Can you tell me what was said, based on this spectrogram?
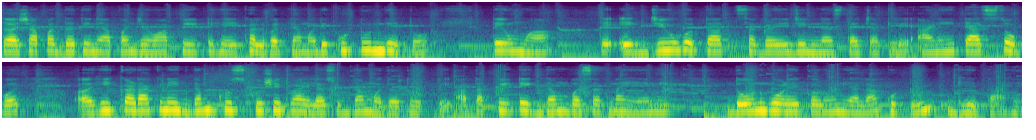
तर अशा पद्धतीने आपण जेव्हा पीठ हे खलबत्त्यामध्ये कुटून घेतो तेव्हा ते एकजीव होतात सगळे जिन्नस त्याच्यातले आणि त्याचसोबत ही कडाकणी एकदम खुसखुशीत व्हायलासुद्धा मदत होते. आता पीठ एकदम बसत नाही आहे मी दोन गोळे करून याला कुटून घेत आहे.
